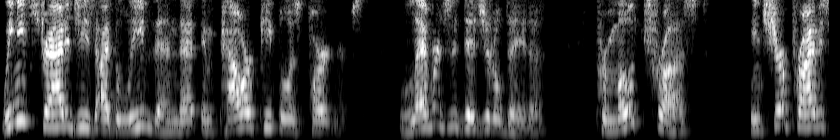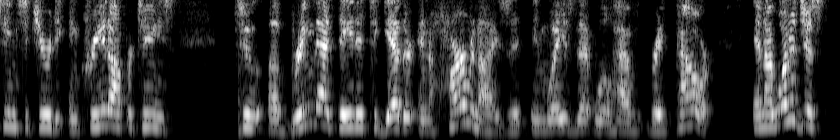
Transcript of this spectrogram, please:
We need strategies, I believe, then, that empower people as partners, leverage the digital data, promote trust, ensure privacy and security, and create opportunities to uh, bring that data together and harmonize it in ways that will have great power. And I want to just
